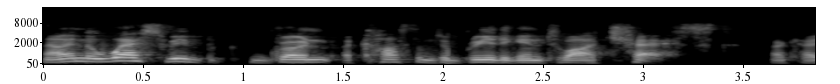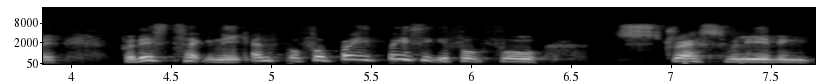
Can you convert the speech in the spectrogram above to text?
Now, in the West, we've grown accustomed to breathing into our chest. Okay, for this technique, and for, for basically for, for stress relieving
